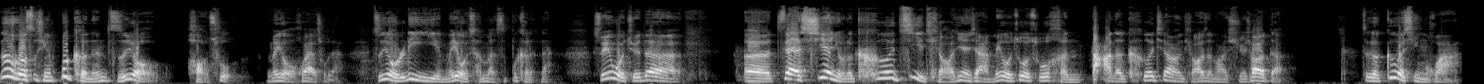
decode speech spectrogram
任何事情不可能只有好处没有坏处的，只有利益没有成本是不可能的。所以我觉得，呃，在现有的科技条件下，没有做出很大的科技上的调整的话，学校的这个个性化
